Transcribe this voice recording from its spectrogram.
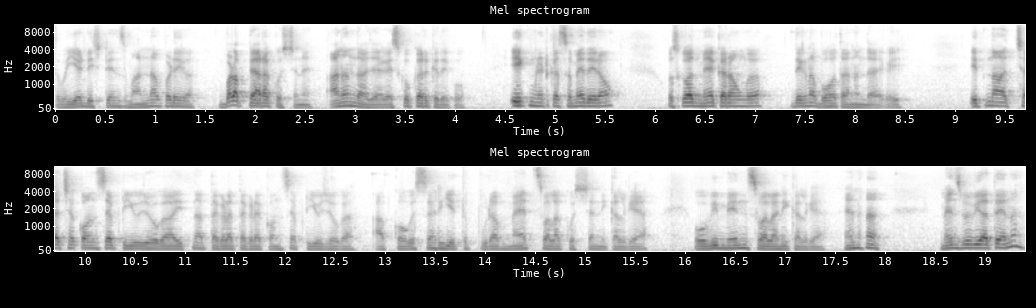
तो भैया डिस्टेंस मानना पड़ेगा। बड़ा प्यारा क्वेश्चन है। आनंद आ जाएगा। इसको करके देखो। एक मिनट का समय दे रहा हूँ। उसके बाद मैं कराऊँगा। देखना, बहुत आनंद आएगा ये। इतना अच्छा अच्छा कॉन्सेप्ट यूज़ होगा। इतना तगड़ा तगड़ा कॉन्सेप्ट यूज़ होगा। आप कहोगे, सर, ये तो पूरा मैथ्स वाला क्वेश्चन निकल गया। वो भी मेंस वाला निकल गया। है ना? मेंस में भी आते हैं ना?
